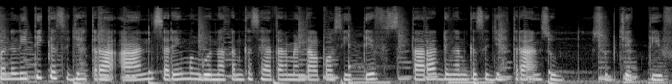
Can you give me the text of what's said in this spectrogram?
Peneliti kesejahteraan sering menggunakan kesehatan mental positif setara dengan kesejahteraan sub subjektif.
